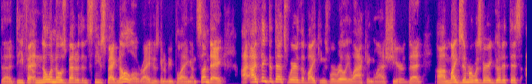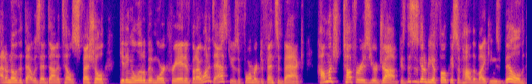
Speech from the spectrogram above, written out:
the defense, yep. and no one knows better than Steve Spagnuolo, right? Who's going to be playing on Sunday. I, I, think that that's where the Vikings were really lacking last year. That uh, Mike Zimmer was very good at this. I don't know that that was Ed Donatell's special, getting a little bit more creative. But I wanted to ask you, as a former defensive back, how much tougher is your job? Because this is going to be a focus of how the Vikings build.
